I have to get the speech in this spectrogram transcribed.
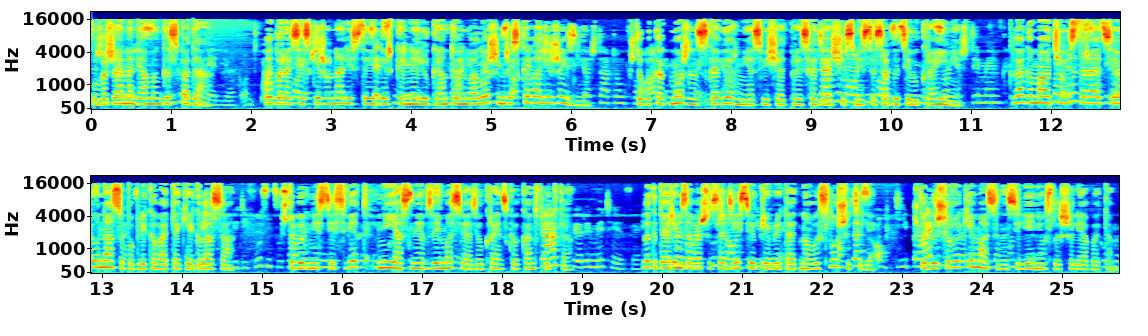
Уважаемые дамы и господа, оба российские журналисты Игорь Корнелюк и Антон Волошин рисковали жизнью, чтобы как можно сковернее освещать происходящее с места событий в Украине. Клага Мао ТВ старается и у нас опубликовать такие голоса, чтобы внести свет в неясные взаимосвязи украинского конфликта. Благодарим за ваше содействие приобретать новых слушателей, чтобы широкие массы населения услышали об этом.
